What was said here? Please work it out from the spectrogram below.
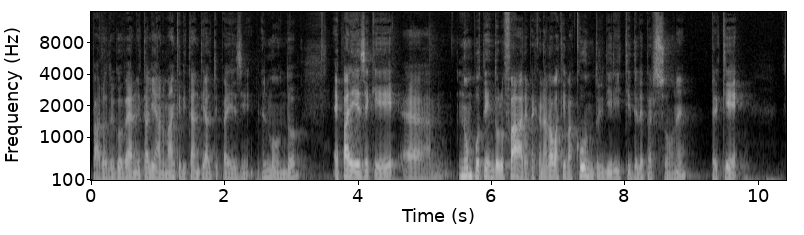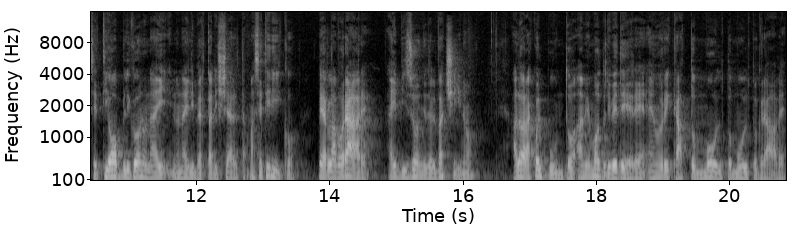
parlo del governo italiano ma anche di tanti altri paesi nel mondo, è palese che eh, non potendolo fare, perché è una roba che va contro i diritti delle persone, perché se ti obbligo non hai, non hai libertà di scelta, ma se ti dico per lavorare hai bisogno del vaccino, allora a quel punto, a mio modo di vedere, è un ricatto molto molto grave,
